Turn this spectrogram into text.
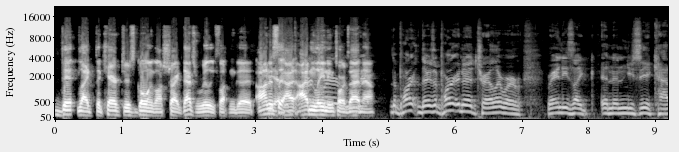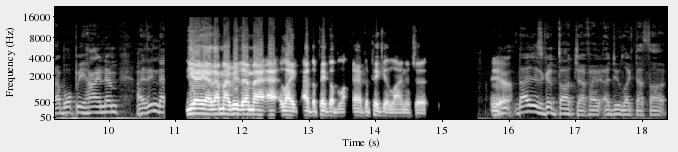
that like the characters going on strike. That's really fucking good. Honestly, yeah. I, I'm leaning towards that now. The part there's a part in the trailer where Randy's like, and then you see a catapult behind him. I think that. Yeah, yeah, that might be them at, at like at the pickup at the picket line and shit. Yeah, that is a good thought, Jeff. I, I do like that thought.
